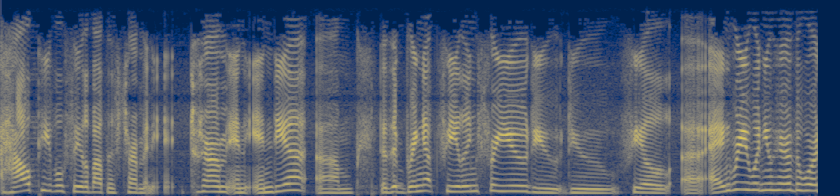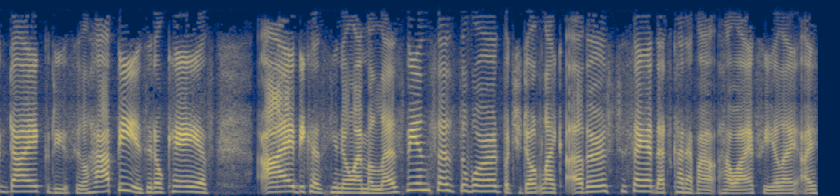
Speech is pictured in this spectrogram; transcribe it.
how people feel about this term in term in India. Um, does it bring up feelings for you? Do you do you feel uh, angry when you hear the word dyke? Do you feel happy? Is it okay if I, because you know I'm a lesbian, says the word, but you don't like others to say it. That's kind of how, how I feel. I, I,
